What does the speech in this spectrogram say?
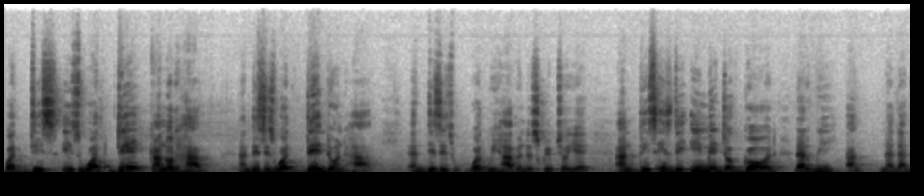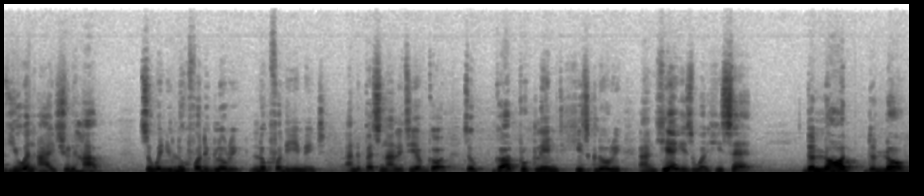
But this is what they cannot have. And this is what they don't have. And this is what we have in the scripture here. And this is the image of God that we and that you and I should have. So when you look for the glory, look for the image and the personality of God. So God proclaimed his glory, and here is what he said The Lord, the Lord,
